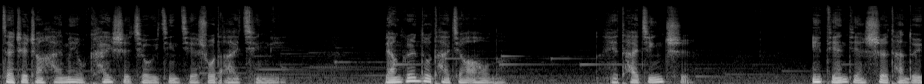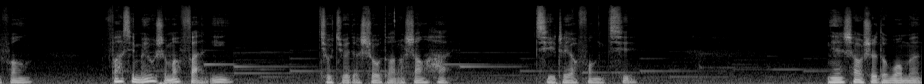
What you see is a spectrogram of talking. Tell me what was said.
在这场还没有开始就已经结束的爱情里，两个人都太骄傲了，也太矜持。一点点试探对方，发现没有什么反应。就觉得受到了伤害，急着要放弃。年少时的我们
